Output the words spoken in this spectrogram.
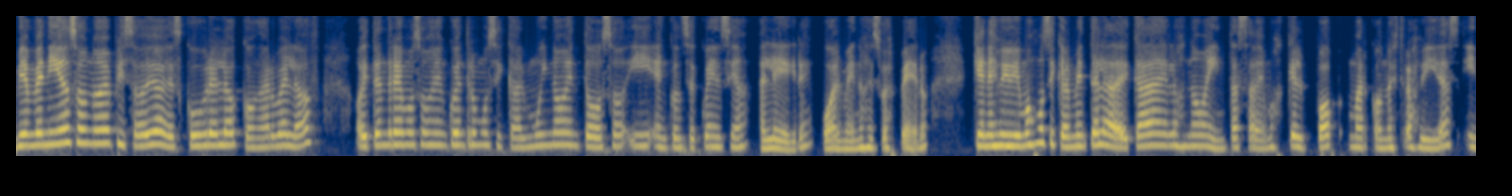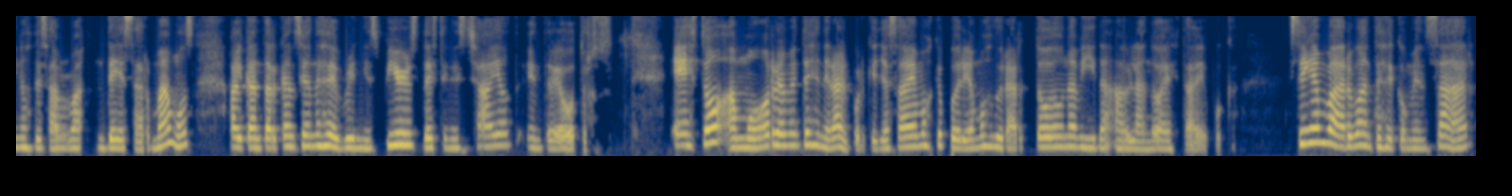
Bienvenidos a un nuevo episodio de Descúbrelo con Love. Hoy tendremos un encuentro musical muy noventoso y, en consecuencia, alegre, o al menos eso espero. Quienes vivimos musicalmente la década de los 90 sabemos que el pop marcó nuestras vidas y nos desarmamos al cantar canciones de Britney Spears, Destiny's Child, entre otros. Esto a modo realmente general, porque ya sabemos que podríamos durar toda una vida hablando de esta época. Sin embargo, antes de comenzar,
